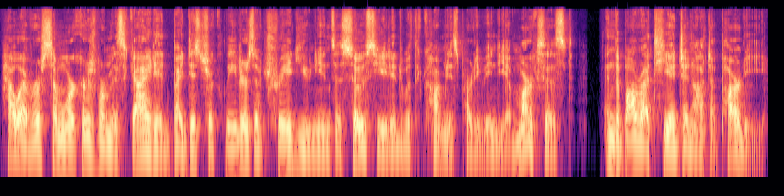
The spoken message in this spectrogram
However, some workers were misguided by district leaders of trade unions associated with the Communist Party of India Marxist and the Bharatiya Janata Party.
